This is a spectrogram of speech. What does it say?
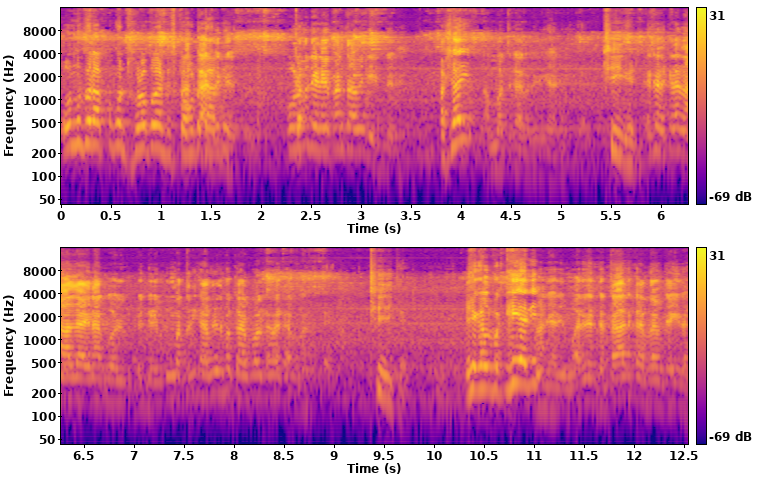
ਉਹਨੂੰ ਫਿਰ ਆਪਾਂ ਕੋਈ ਥੋੜਾ ਬਹੁਤਾ ਡਿਸਕਾਊਂਟ ਕਰ ਦੇ ਉਹਨੂੰ ਵੀ ਦੇਣੇ ਪੈਣ ਤਾਂ ਵੀ ਦੇ ਦਿੰਦੇ ਨੇ। ਅੱਛਾ ਜੀ? ਮਤ ਕਰ ਆ ਜੀ ਠੀਕ ਹੈ ਜੀ। ਇਸੇ ਕਿਹੜਾ ਨਾਲ ਜਾਇਨਾ ਕੋਈ ਗਰੀਬ ਦੀ ਮਤ ਨਹੀਂ ਕਰਦੇ ਤੇ ਫਿਰ ਕਾਰੋਬਾਰ ਕਰਾ ਕਰਨਾ? ਠੀਕ ਹੈ। ਇਹ ਗੱਲ ਪੱਕੀ ਹੈ ਜੀ? ਹਾਂਜੀ ਹਾਂਜੀ ਮਾਰੇ ਦਿੱਤਾ ਕਰਨਾ ਵੀ ਚਾਹੀਦਾ।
